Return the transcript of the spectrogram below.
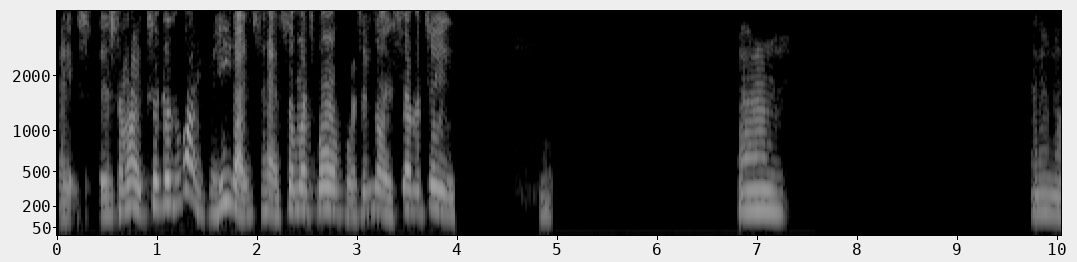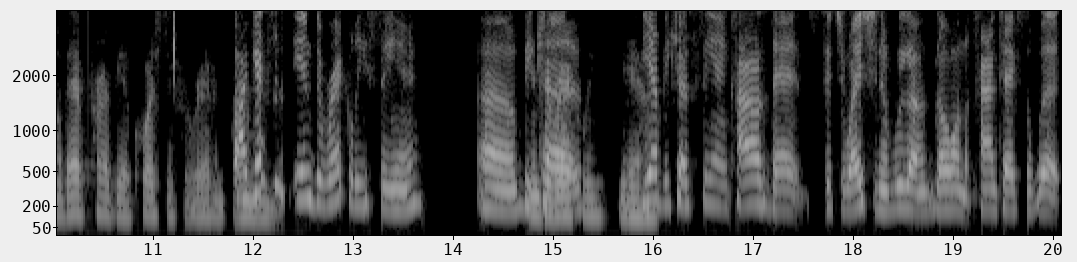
And, and somebody took his life and he like had so much going for us. He was only 17. Um, I don't know. That'd probably be a question for Reverend. I guess it's indirectly sin, uh, because yeah, yeah, because sin caused that situation. If we're gonna go on the context of what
